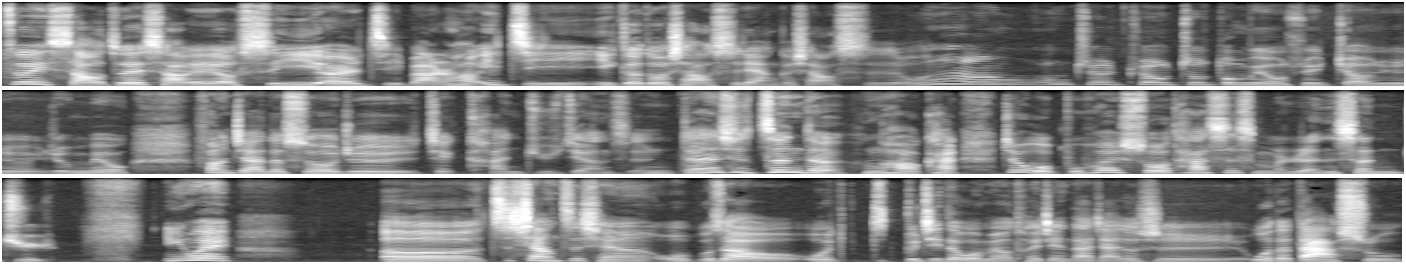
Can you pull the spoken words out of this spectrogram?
最少最少也有十一二集吧，然后一集一个多小时，两个小时，我想就就就都没有睡觉，就就没有放假的时候就是在看剧这样子。但是真的很好看，就我不会说它是什么人生剧，因为。呃，像之前我不知道，我不记得我没有推荐大家，就是我的大叔，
